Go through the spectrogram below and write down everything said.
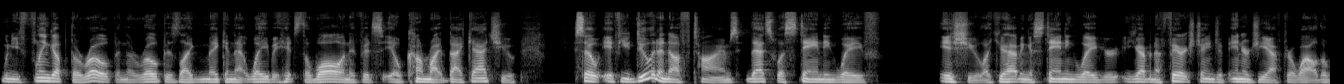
when you fling up the rope and the rope is like making that wave, it hits the wall, and if it's it'll come right back at you. So if you do it enough times, that's what standing wave issue. Like you're having a standing wave, you're you're having a fair exchange of energy after a while. The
